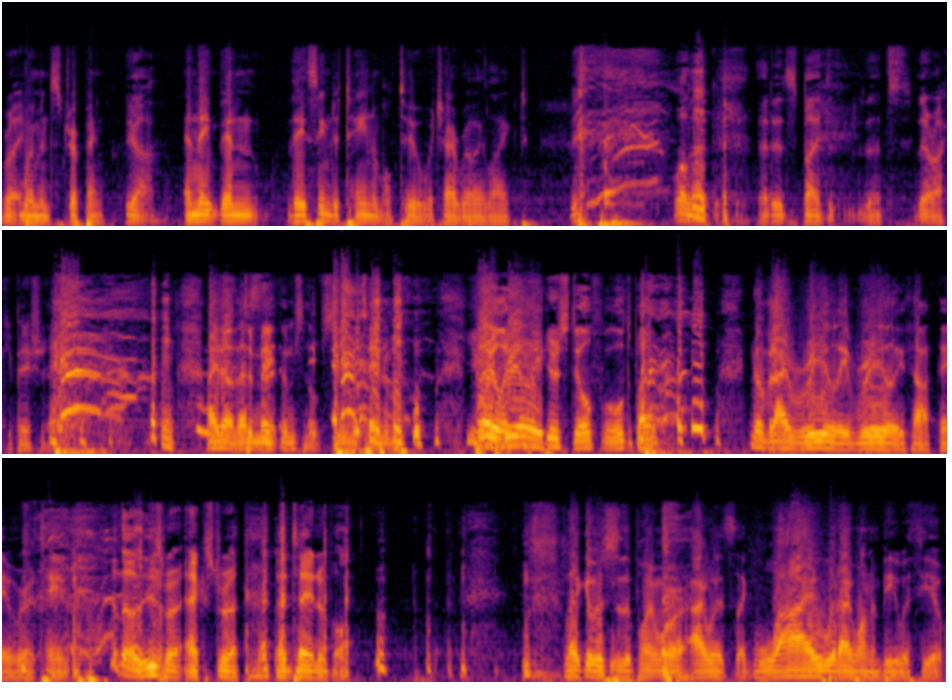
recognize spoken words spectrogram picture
right? women stripping, Yeah, and they and they seemed attainable too, which I really liked. well that that is by that's their occupation. I know that's to make the- themselves seem attainable. you really, really- you're still fooled by. No, but I really, really thought they were attainable. no, these were extra attainable. like it was to the point where I was like, "Why would I want to be with you?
